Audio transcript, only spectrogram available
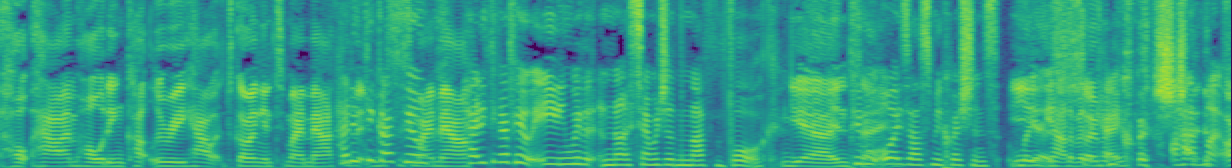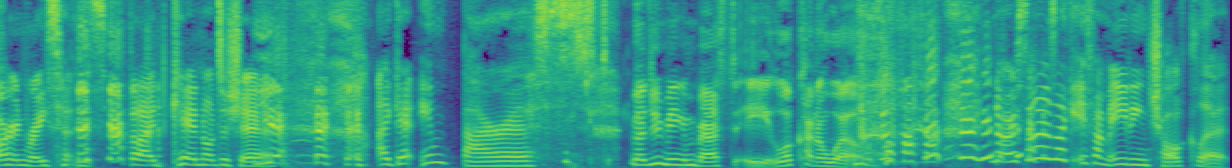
ho- how I'm holding cutlery, how it's going into my mouth. How do you think I feel? My mouth. How do you think I feel eating with a nice sandwich with a knife and fork? yeah, insane. People always ask me questions. Leave me out of so it. Okay, I have my own reasons that I care not to share. Yeah. I get embarrassed. Imagine being embarrassed to eat. What kind of world? no, sometimes like if I'm eating chocolate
